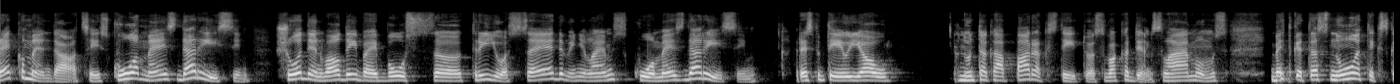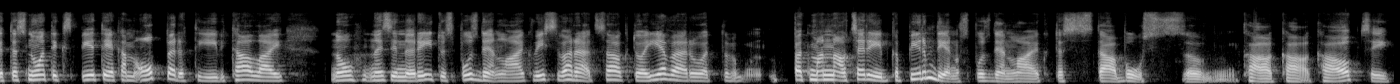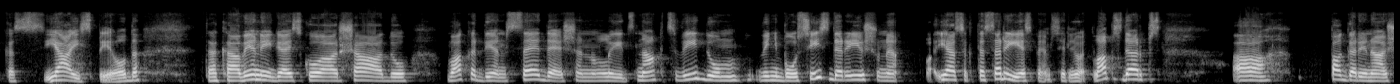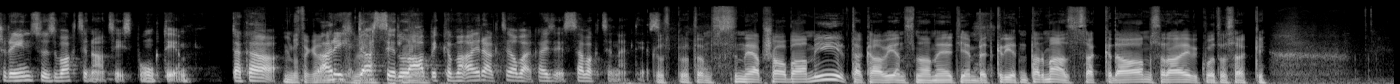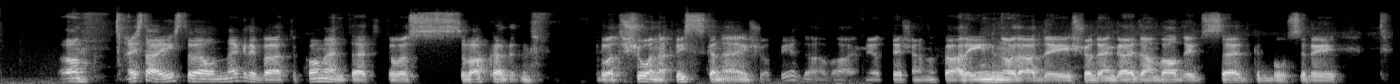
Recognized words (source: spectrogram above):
rekomendācijas, ko mēs darīsim. Šodien valdībai būs uh, trijos sēde, viņi lems, ko mēs darīsim. Respektīvi, jau nu, parakstītos vakardienas lēmumus, bet tas notiks, ka tas notiks pietiekami operatīvi, tā lai nu, nezinu, rīt uz pusdienu laiku visi varētu sākt to ievērot. Pat man nav cerība, ka pirmdien uz pusdienu laiku tas tā būs um, kā, kā, kā opcija, kas jāizpilda. Tā kā vienīgais, ko ar šādu vakardienas sēdēšanu līdz nakts vidum viņi būs izdarījuši, un jāsaka, tas arī iespējams ir ļoti labs darbs, pagarinājuši rindas uz vakcinācijas punktiem. Tā kā, nu, tā kā arī jā, tas ir jā. labi, ka vairāk cilvēku aizies savakcinēties. Tas, protams, neapšaubām ir viens no mērķiem, bet krietni par maz. Saka, dāmas, Raivi, ko tu saki? Um, es tā īsti vēl negribētu komentēt tos vakar proti, šonakt izskanējušo piedāvājumu, jo tiešām, nu, kā arī Inga norādīja, šodien gaidām valdības sēdi, kad būs arī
